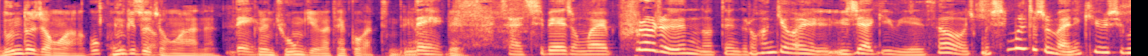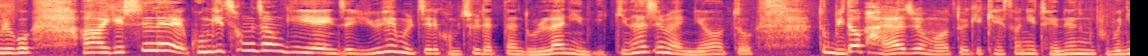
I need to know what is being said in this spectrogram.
눈도 정화하고 공기도 그렇죠. 정화하는 네. 그런 좋은 기회가 될 것 같은데요. 네. 자, 집에 정말 푸르른 어떤 그런 환경을 유지하기 위해서 정말 식물도 좀 많이 키우시고 그리고 아, 이게 실내 공기청정기에 이제 유해 물질이 검출됐다는 논란이 있긴 하지만요. 또, 또 믿어봐야죠. 뭐 또 이게 개선이 되는 부분이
